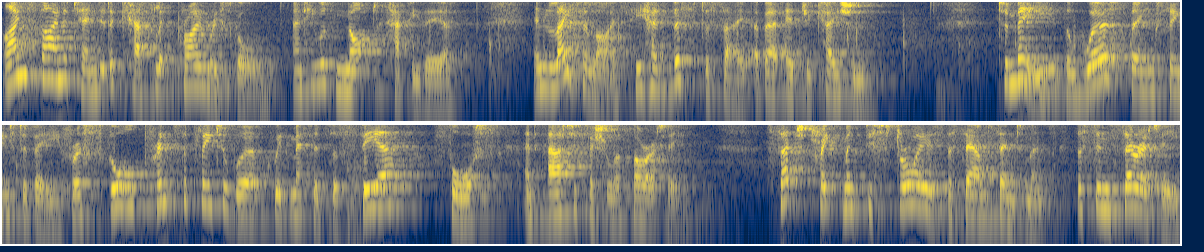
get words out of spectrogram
Einstein attended a Catholic primary school and he was not happy there. In later life, he had this to say about education. To me, the worst thing seems to be for a school principally to work with methods of fear, force, and artificial authority. Such treatment destroys the sound sentiments, the sincerity,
